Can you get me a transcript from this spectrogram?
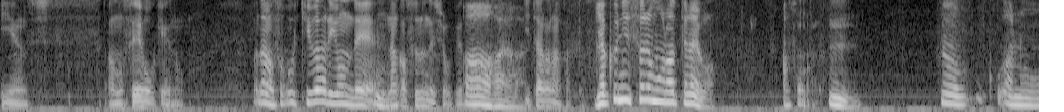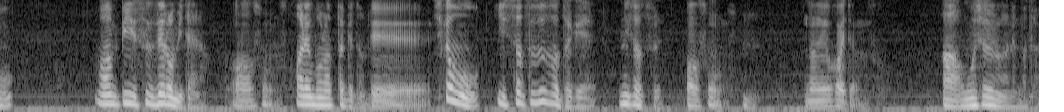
言えんしあの正方形の。だからそこ QR 読んでうん。なんかするんでしょうけど、ああはいはい。至らなかったです。逆にそれもらってないわ。あそうなんですか？うんだからあの「ワンピースゼロみたいな。あそうなんですか。あれもらったけどね。え。しかも1冊ずつだったっけ？2冊。ー、あそうなんですか、うん。何が書いてあるんですか？あ面白いのがねまた。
